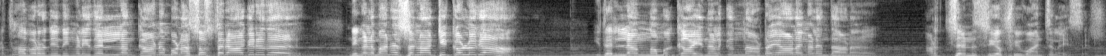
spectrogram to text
കർത്താവ് പറഞ്ഞു നിങ്ങൾ ഇതെല്ലാം കാണുമ്പോൾ അസ്വസ്ഥരാകരുത്. നിങ്ങൾ മനസ്സിലാക്കിക്കൊള്ളുക. ഇതെല്ലാം നമുക്കായി നൽകുന്ന അടയാളങ്ങൾ എന്താണ്? അർജൻസി ഓഫ് ഇവാഞ്ചലൈസേഷൻ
